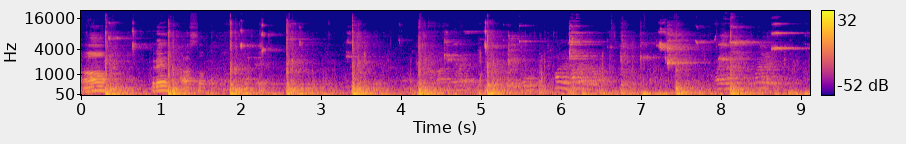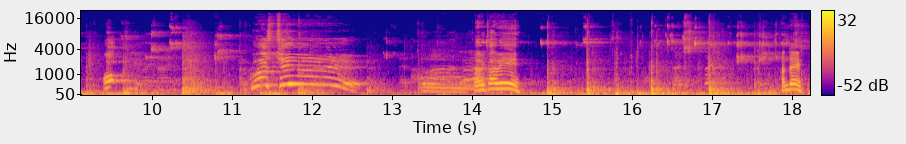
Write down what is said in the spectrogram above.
어 그래 알았어. 어? 까비 까비 한대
